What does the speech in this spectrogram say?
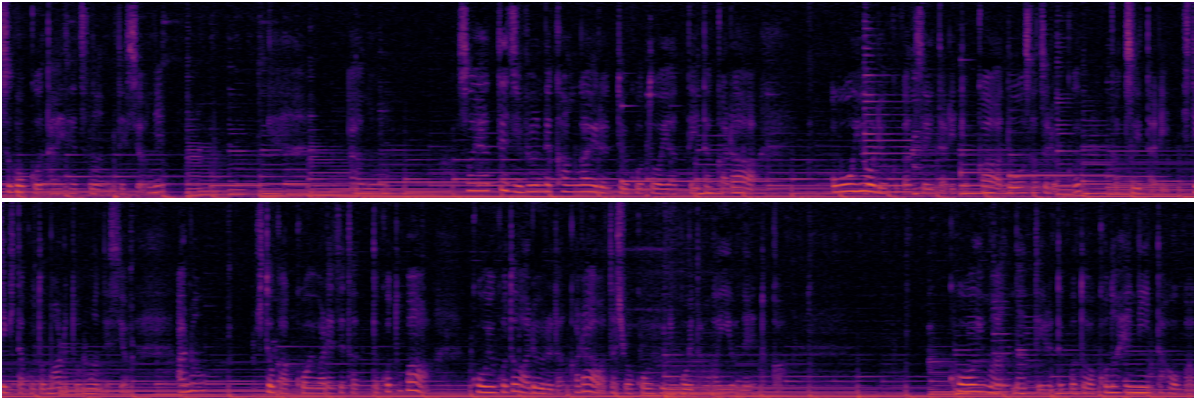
すごく大切なんですよね。あのそうやって自分で考えるっていうことをやっていたから応用力がついたりとか洞察力がついたりしてきたこともあると思うんですよ。あの人がこう言われてたってことはこういうことがルールだから私はこういうふうに動いた方がいいよねとかこう今なっているってことはこの辺に行った方が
